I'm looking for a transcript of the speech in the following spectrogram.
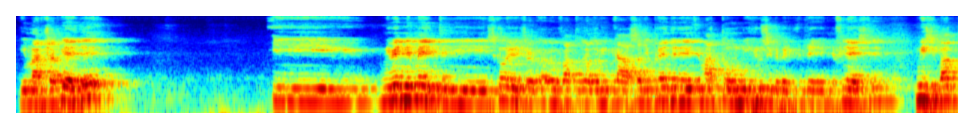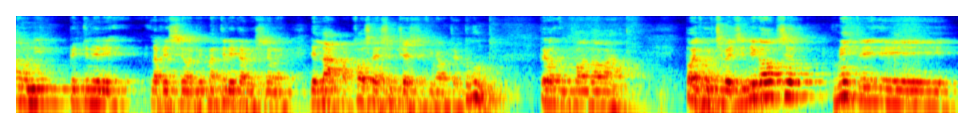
i marciapiede, i, mi venne in mente, di, siccome avevo fatto lavoro in casa, di prendere i mattoni chiusi le, le, le finestre, misi i mattoni per tenere la pressione, per mantenere la pressione dell'acqua, cosa è successo fino a un certo punto, però un po' andavo avanti. Poi corsi verso il negozio, mentre eh,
